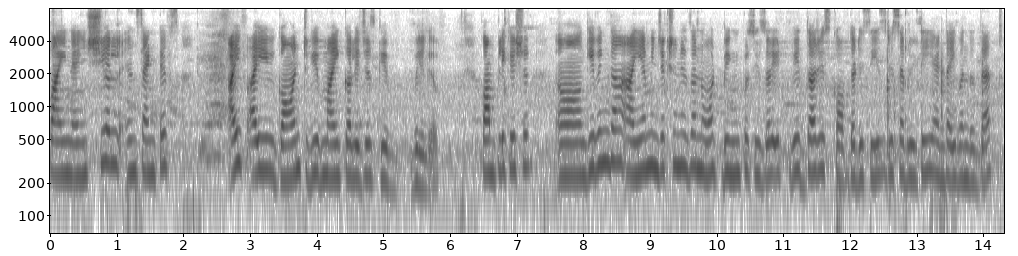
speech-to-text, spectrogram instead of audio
Financial incentives. If I want to give my colleges give will give. Complication. Uh, giving the IM injection is a not being procedure it with the risk of the disease, disability, and even the death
